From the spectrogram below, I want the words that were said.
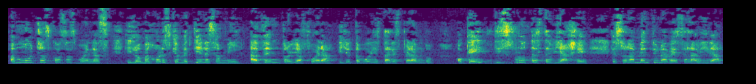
a muchas cosas buenas. Y lo mejor es que me tienes a mí, adentro y afuera. Y yo te voy a estar esperando, ¿ok? Disfruta este viaje. Es solamente una vez en la vida.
